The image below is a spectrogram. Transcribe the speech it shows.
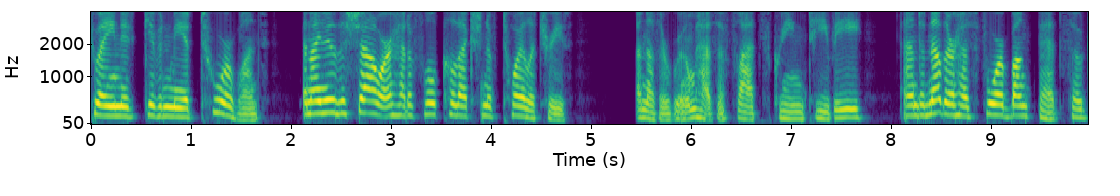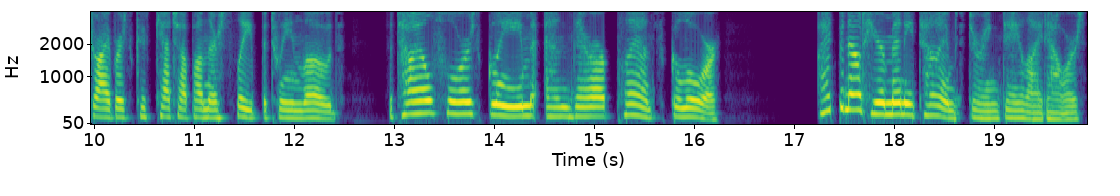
Duane had given me a tour once, and I knew the shower had a full collection of toiletries. Another room has a flat screen TV and another has four bunk beds so drivers could catch up on their sleep between loads. The tile floors gleam, and there are plants galore. I'd been out here many times during daylight hours,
